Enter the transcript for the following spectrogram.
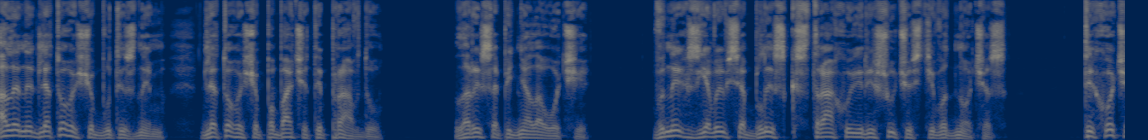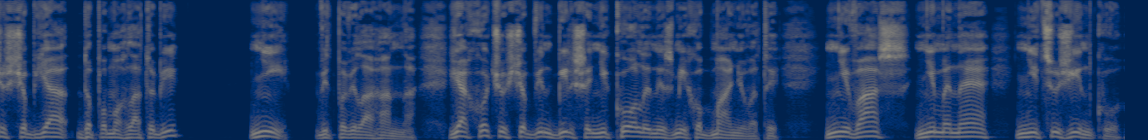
але не для того, щоб бути з ним, для того, щоб побачити правду. Лариса підняла очі. В них з'явився блиск страху і рішучості водночас. Ти хочеш, щоб я допомогла тобі? Ні, відповіла Ганна. Я хочу, щоб він більше ніколи не зміг обманювати ні вас, ні мене, ні цю жінку.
